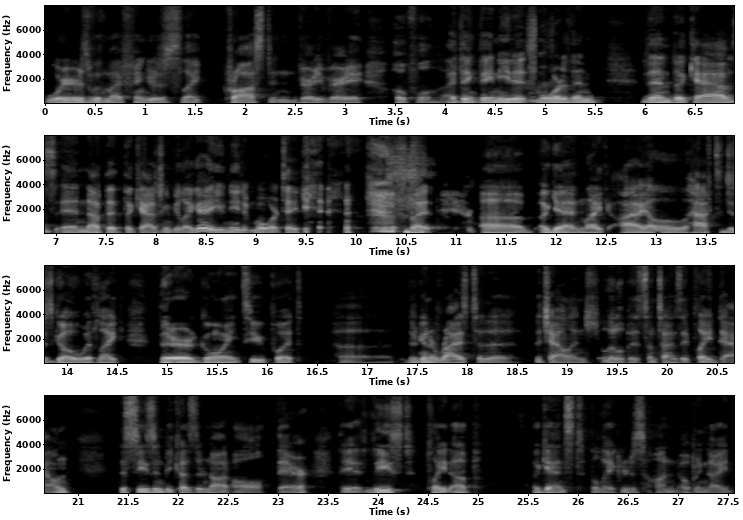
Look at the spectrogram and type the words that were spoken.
Warriors with my fingers like crossed and very, very hopeful. I think they need it more than than the Cavs, and not that the Cavs can be like, "Hey, you need it more, take it." but uh, again, like I'll have to just go with like they're going to put, uh, they're going to rise to the the challenge a little bit. Sometimes they play down this season because they're not all there. They at least played up against the Lakers on opening night.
